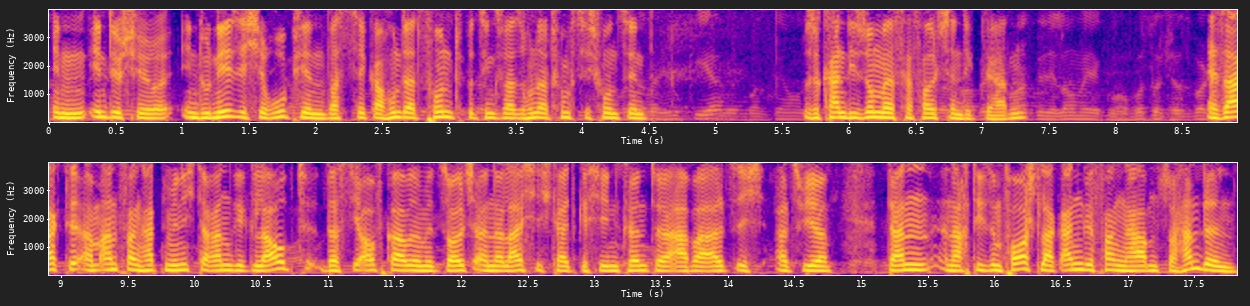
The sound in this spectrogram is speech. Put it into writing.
in indische, indonesische Rupien, was ca. 100 Pfund bzw. 150 Pfund sind, so kann die Summe vervollständigt werden. Er sagte, am Anfang hatten wir nicht daran geglaubt, dass die Aufgabe mit solch einer Leichtigkeit geschehen könnte, aber als, ich, als wir dann nach diesem Vorschlag angefangen haben zu handeln,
